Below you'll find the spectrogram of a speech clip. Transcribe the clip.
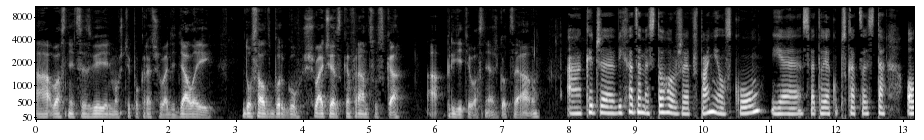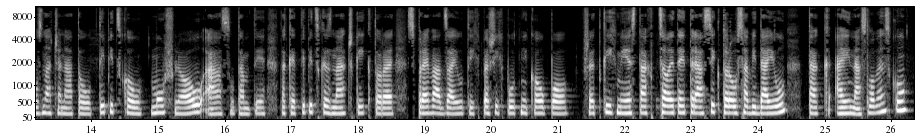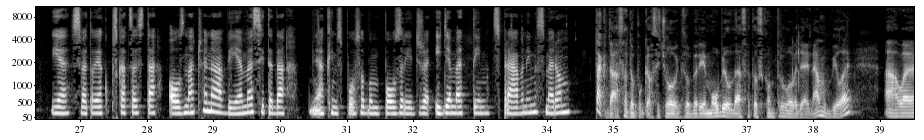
a vlastne cez Viedeň môžete pokračovať ďalej do Salzburgu, Švajčiarska, Francúzska a prídete vlastne až k oceánu. A keďže vychádzame z toho, že v Španielsku je Svetojakubská cesta označená tou typickou mušľou a sú tam tie také typické značky, ktoré sprevádzajú tých peších pútnikov po všetkých miestach celej tej trasy, ktorou sa vydajú, tak aj na Slovensku je Svetojakubská cesta označená. Vieme si teda nejakým spôsobom pozrieť, že ideme tým správnym smerom? Tak dá sa to, pokiaľ si človek zoberie mobil, dá sa to skontrolovať aj na mobile, ale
